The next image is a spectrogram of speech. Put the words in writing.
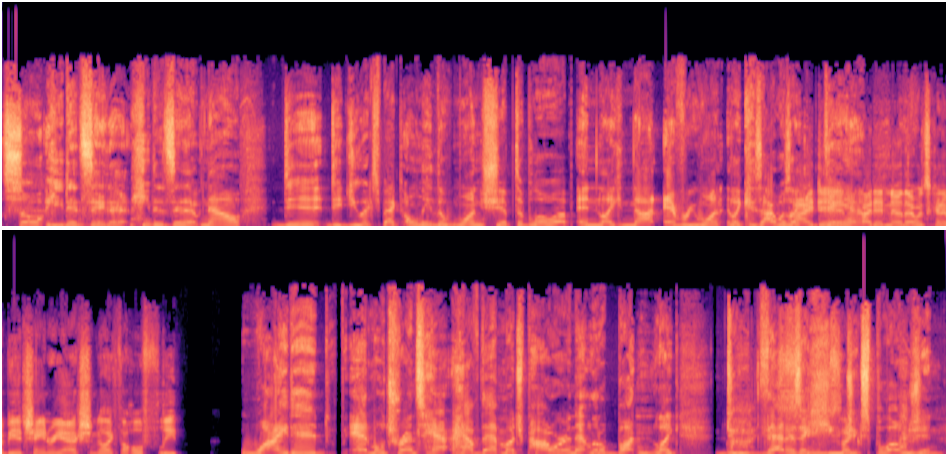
So he did say that. He did say that. Now, did did you expect only the one ship to blow up and like not everyone? Like, because I was like, I did. damn. I didn't know that was going to be a chain reaction to like the whole fleet. Why did Admiral Trench ha- have that much power in that little button? Like, dude, ah, that is a huge like- explosion.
